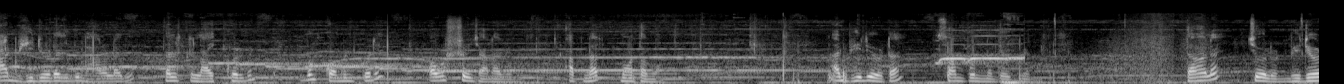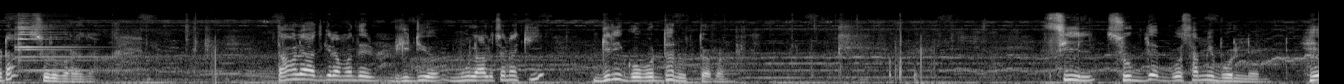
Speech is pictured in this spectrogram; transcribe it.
আর ভিডিওটা যদি ভালো লাগে, তাহলে একটু লাইক করবেন এবং কমেন্ট করে অবশ্যই জানাবেন আপনার মতামত। আর ভিডিওটা সম্পূর্ণ দেখবেন। তাহলে চলুন, ভিডিওটা শুরু করা যাক। তাহলে আজকের আমাদের ভিডিও মূল আলোচনা কি? গিরি গোবর্ধন উত্তরণ শিল সুখদেব গোস্বামী বললেন, হে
